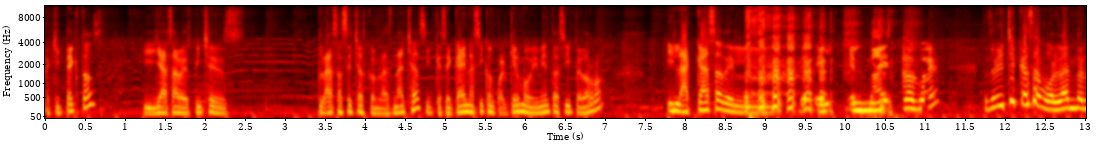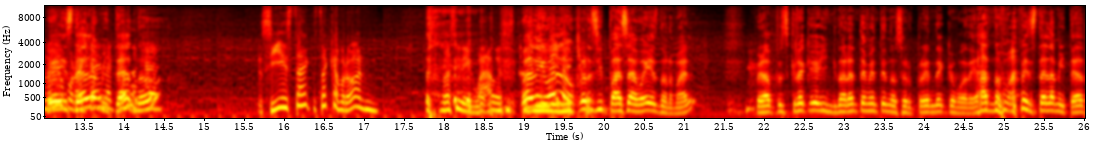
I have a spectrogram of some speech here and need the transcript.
arquitectos. Y ya sabes, pinches plazas hechas con las nachas y que se caen así con cualquier movimiento así pedorro. Y la casa del el, maestro, güey. Se ve casa volando güey, por acá la mitad, ¿no? Sí, está, está cabrón. No así de guau. bueno, igual a lo mejor sí pasa, güey, es normal. Pero pues creo que ignorantemente nos sorprende como de, ah, no mames, está la mitad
